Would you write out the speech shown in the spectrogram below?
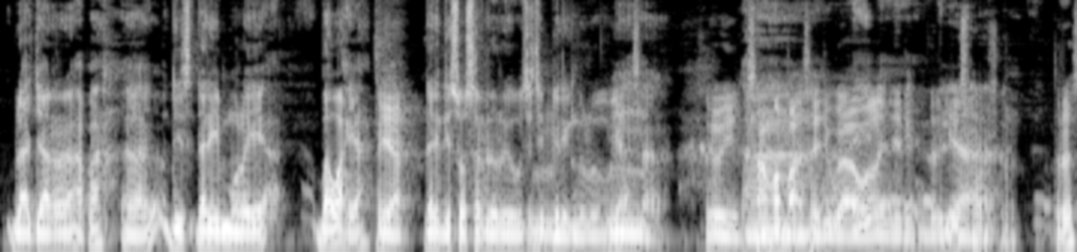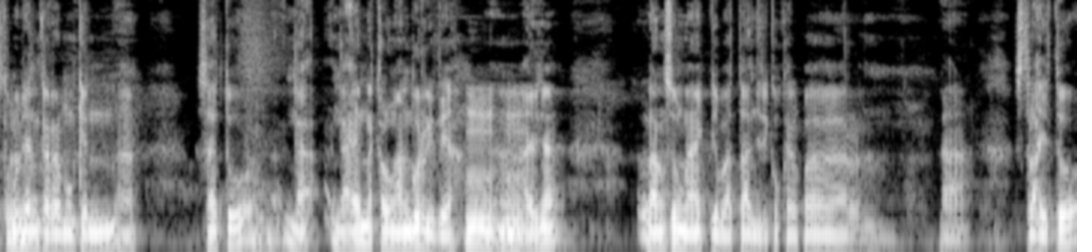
belajar apa eh, di- dari mulai bawah ya, Iya. dari dishwasher dulu, cuci piring dulu biasa. Yoi. Sama Pak, saya juga awalnya jadi dari Iya. dishwasher. Terus? Kemudian karena mungkin eh, satu nggak nggak enak kalau nganggur gitu ya, Eh, akhirnya langsung naik jabatan jadi cook helper. Nah setelah itu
